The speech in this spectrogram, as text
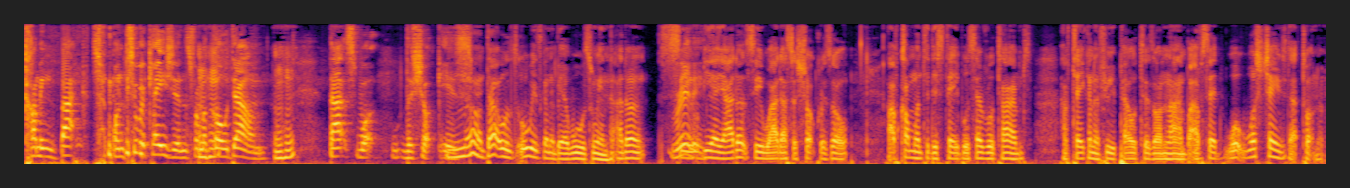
coming back t- on two occasions from a goal down. That's what the shock is. No, that was always going to be a Wolves win. I don't see, Really? Yeah, yeah. I don't see why that's a shock result. I've come onto this table several times. I've taken a few pelters online, but I've said, what what's changed at Tottenham?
